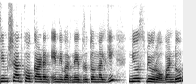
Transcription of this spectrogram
Jimshad Kokkadan എന്നിവർ നേതൃത്വം നൽകി. News bureau Wandoor.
